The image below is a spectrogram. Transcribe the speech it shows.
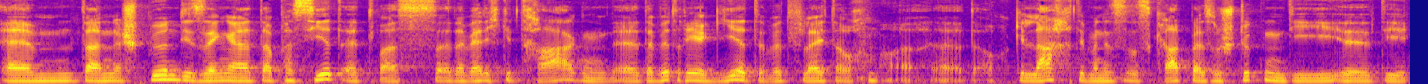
ähm, dann spüren die Sänger, da passiert etwas, äh, da werde ich getragen, äh, da wird reagiert, da wird vielleicht auch, äh, auch gelacht. Ich meine, das ist gerade bei so Stücken, die. Äh, die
